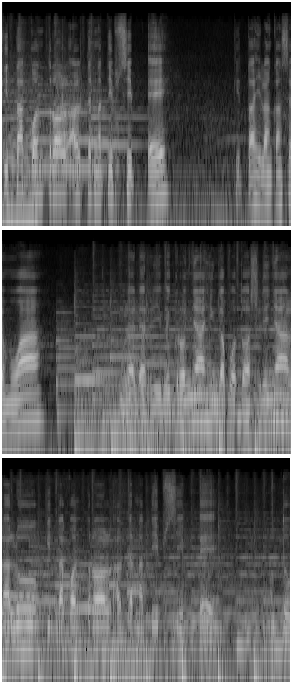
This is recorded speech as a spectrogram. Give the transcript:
kita kontrol alternatif shift E. Kita hilangkan semua mulai dari backgroundnya hingga foto aslinya lalu kita kontrol alternatif shift E untuk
